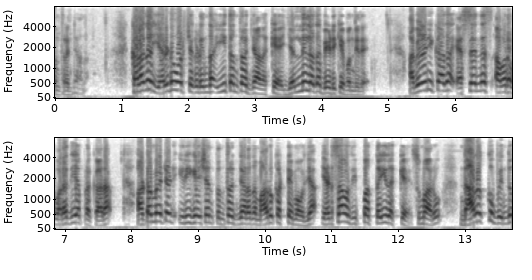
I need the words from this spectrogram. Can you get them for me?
ತಂತ್ರಜ್ಞಾನ. ಕಳೆದ ಎರಡು ವರ್ಷಗಳಿಂದ ಈ ತಂತ್ರಜ್ಞಾನಕ್ಕೆ ಎಲ್ಲಿಲ್ಲದ ಬೇಡಿಕೆ ಬಂದಿದೆ. ಅಮೆರಿಕದ ಎಸ್ಎನ್ಎಸ್ ಎನ್ ಎಸ್ ಅವರ ವರದಿಯ ಪ್ರಕಾರ ಆಟೋಮೇಟೆಡ್ ಇರಿಗೇಷನ್ ತಂತ್ರಜ್ಞಾನದ ಮಾರುಕಟ್ಟೆ ಮೌಲ್ಯ ಎರಡ್ ಸಾವಿರದ ಇಪ್ಪತ್ತೈದಕ್ಕೆ ಸುಮಾರು ನಾಲ್ಕು ಬಿಂದು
